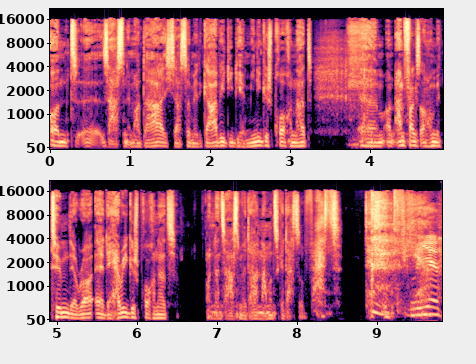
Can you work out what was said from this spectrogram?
und äh, saßen immer da. Ich saß da mit Gabi, die die Hermine gesprochen hat und anfangs auch noch mit Tim, der, äh, der Harry gesprochen hat. Und dann saßen wir da und haben uns gedacht so, was? Das sind wir.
